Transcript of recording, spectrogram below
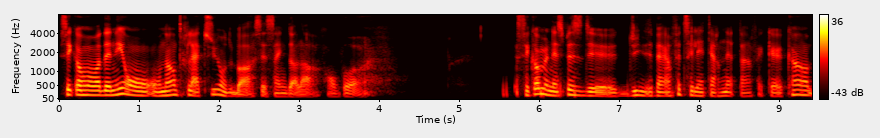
c'est qu'à un moment donné on, entre là-dessus on dit bah c'est 5 dollars on va c'est comme une espèce de ben, en fait c'est l'internet hein. fait que quand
